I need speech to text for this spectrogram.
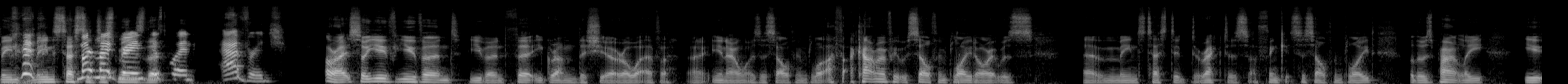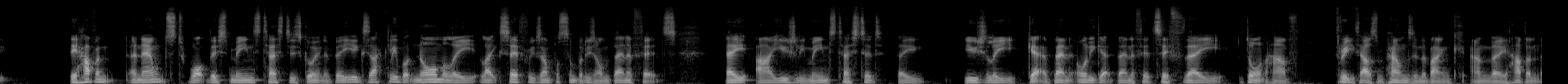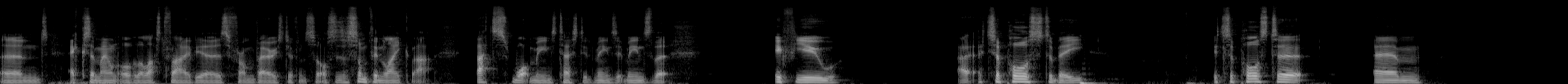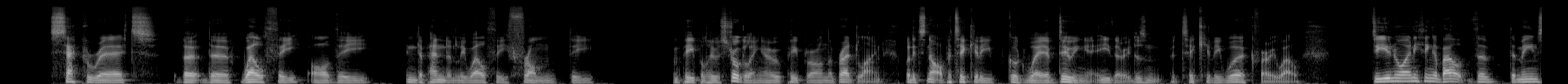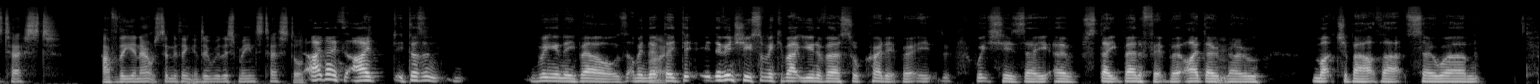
mean, means tested my, my just brain means that. just went average. All right, so you've you've earned you've earned thirty grand this year or whatever, uh, you know, as a self-employed. I, I can't remember if it was self-employed or it was uh, means-tested directors. I think it's a self-employed, but there was apparently you they haven't announced what this means test is going to be exactly. But normally, like say for example, somebody's on benefits, they are usually means tested. They usually get a ben- only get benefits if they don't have three thousand pounds in the bank and they haven't earned X amount over the last five years from various different sources or something like that. That's what means tested means. It means that if you, uh, it's supposed to be, it's supposed to um, separate the the wealthy or the independently wealthy from the from people who are struggling or people who are on the breadline. But it's not a particularly good way of doing it either. It doesn't particularly work very well. Do you know anything about the the means test? Have they announced anything to do with this means test? Or I don't. I it doesn't ring any bells. I mean, they, Right. they they they've introduced something about universal credit, but it, which is a, a state benefit, but I don't Hmm. know much about that. So um,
